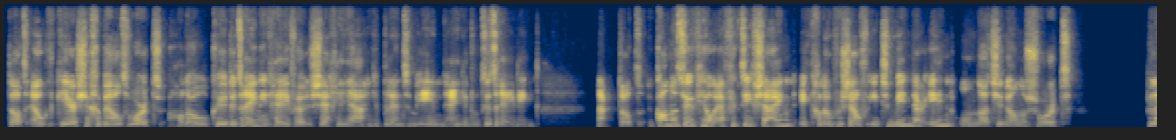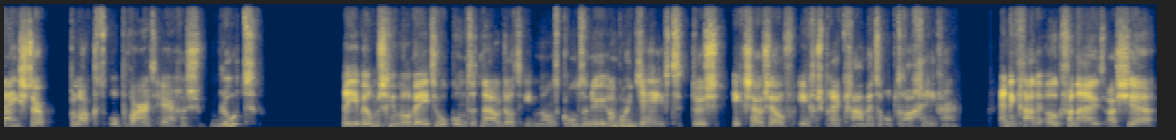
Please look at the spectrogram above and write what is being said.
dat elke keer als je gebeld wordt, hallo, kun je de training geven? Zeg je ja, je plant hem in en je doet de training. Nou, dat kan natuurlijk heel effectief zijn. Ik geloof er zelf iets minder in, omdat je dan een soort pleister plakt op waar het ergens bloedt. Je wil misschien wel weten hoe komt het nou dat iemand continu een wondje heeft. Dus ik zou zelf in gesprek gaan met de opdrachtgever. En ik ga er ook vanuit, als je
